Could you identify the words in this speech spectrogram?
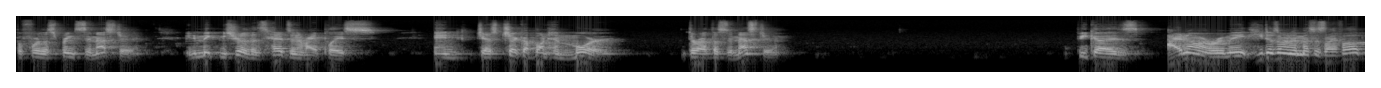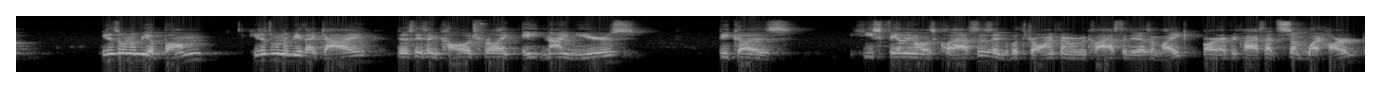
before the spring semester and making sure that his head's in the right place and just check up on him more throughout the semester. Because I know my roommate, he doesn't want to mess his life up. He doesn't want to be a bum. He doesn't want to be that guy that stays in college for like eight, nine years because he's failing all his classes and withdrawing from every class that he doesn't like, or every class that's somewhat hard.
